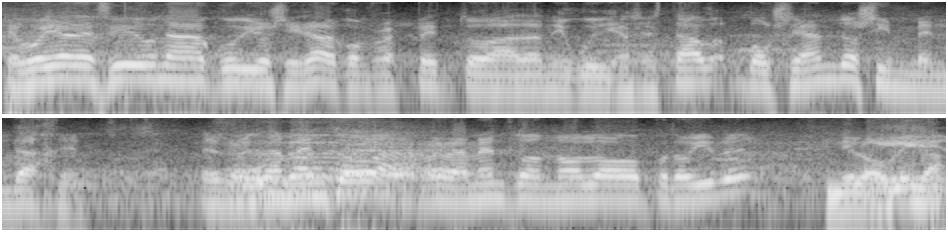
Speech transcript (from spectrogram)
Te voy a decir una curiosidad con respecto a Danny Williams. Está boxeando sin vendaje. El reglamento, el reglamento no lo prohíbe. Ni lo obliga.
